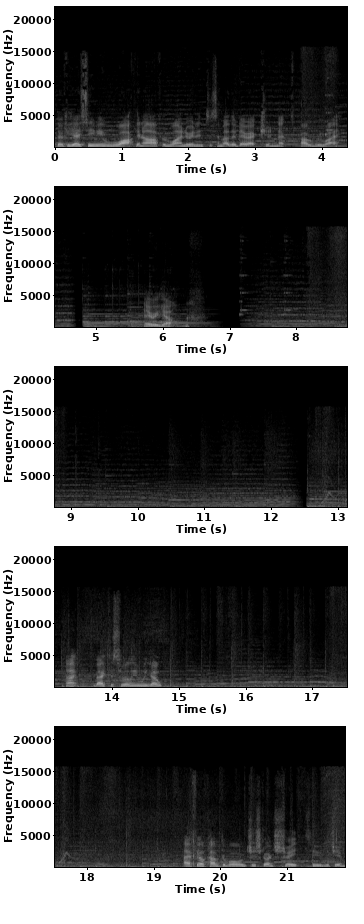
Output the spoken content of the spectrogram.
So if you guys see me walking off and wandering into some other direction, that's probably why. There we go. Alright, back to Cerulean we go. I feel comfortable just going straight to the gym.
